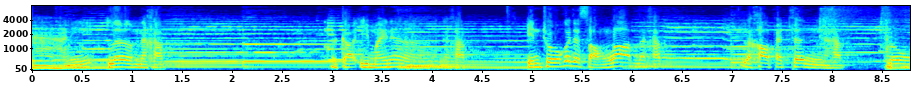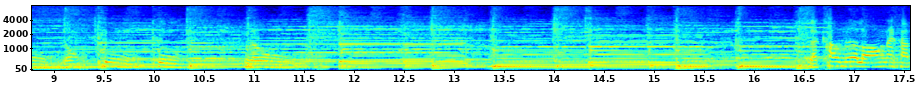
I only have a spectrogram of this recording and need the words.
อ่า อันนี้เริ่มนะครับ แล้วก็ E minor นะครับ อินโทรก็จะ 2 รอบนะครับ แล้วเข้าแพทเทิร์นนะครับ ลงลงขึ้นขึ้นลงแล้วเข้าเนื้อร้องนะครับ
